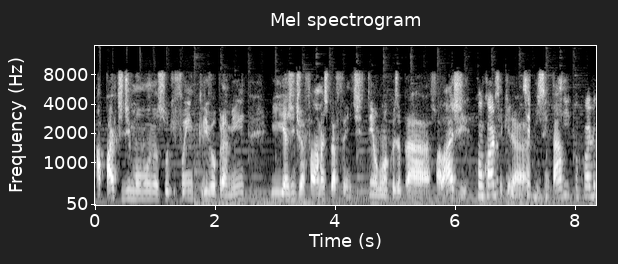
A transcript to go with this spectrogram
A parte de Momonosuke foi incrível para mim e a gente vai falar mais para frente. Tem alguma coisa para falar, Gi? Concordo. Você queira acrescentar? Sim, concordo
